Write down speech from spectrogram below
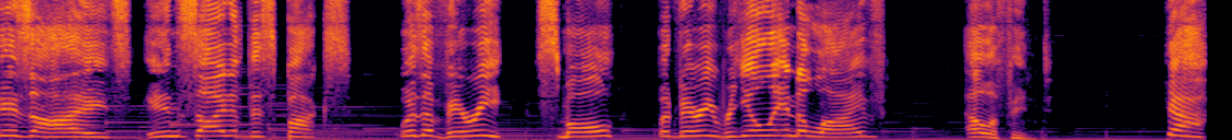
his eyes. Inside of this box was a very small but very real and alive elephant. Yeah,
